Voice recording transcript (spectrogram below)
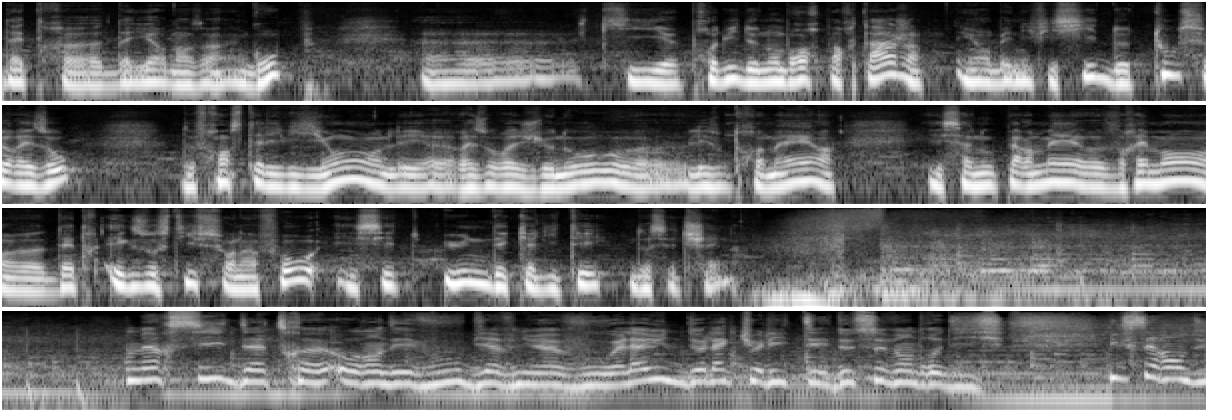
d'être d'ailleurs dans un groupe qui produit de nombreux reportages et on bénéficie de tout ce réseau de France Télévisions, les réseaux régionaux, euh, les Outre-mer. Et ça nous permet euh, vraiment euh, d'être exhaustifs sur l'info et c'est une des qualités de cette chaîne. Merci d'être au rendez-vous. Bienvenue à vous. À la une de l'actualité de ce vendredi. Il s'est rendu.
